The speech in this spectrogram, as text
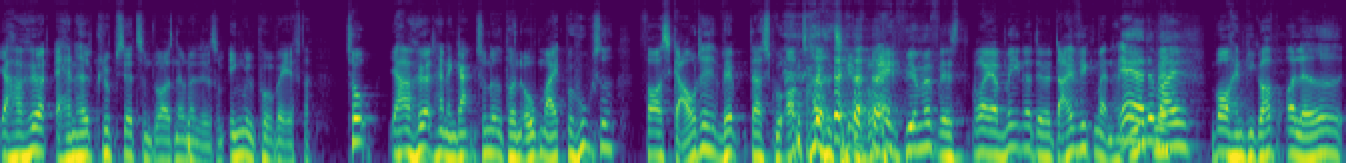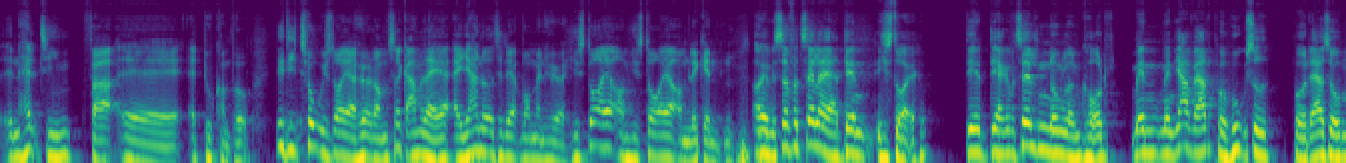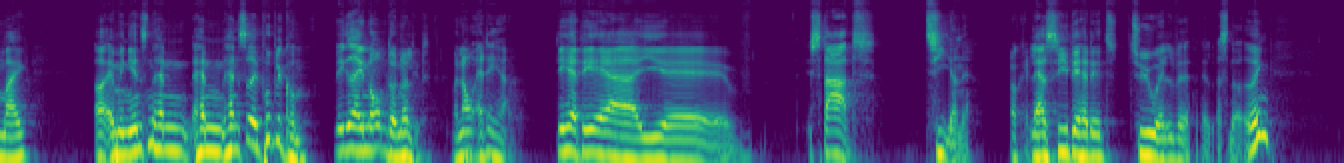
jeg har hørt, at han havde et klubsæt, som du også nævner, lidt, som ingen ville på bagefter. To, jeg har hørt, at han engang tog ned på en open mic på huset, for at scoute, hvem der skulle optræde til en privat firmafest, hvor jeg mener, det var dig, Vigman, han Ja, det er med, mig. hvor han gik op og lavede en halv time, før øh, at du kom på. Det er de to historier, jeg har hørt om. Så gammel er jeg, at jeg er nået til der, hvor man hører historier om historier om legenden. Okay, men så fortæller jeg den historie. Det, det, jeg kan fortælle den nogenlunde kort. Men, men jeg har været på huset på deres open mic, og Amin Jensen, han, han, han sidder i publikum, hvilket er enormt underligt. Hvornår er det her? Det her, det er i øh, start 10'erne. Okay. Lad os sige, det her det er 2011 eller sådan noget, ikke?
